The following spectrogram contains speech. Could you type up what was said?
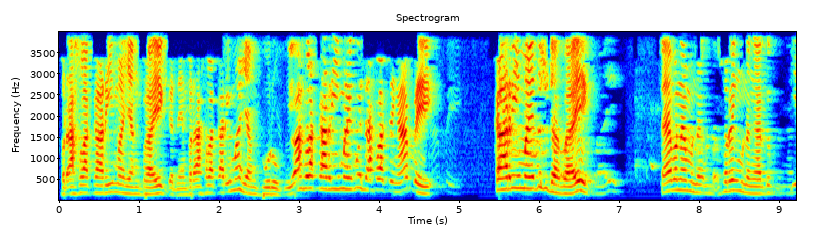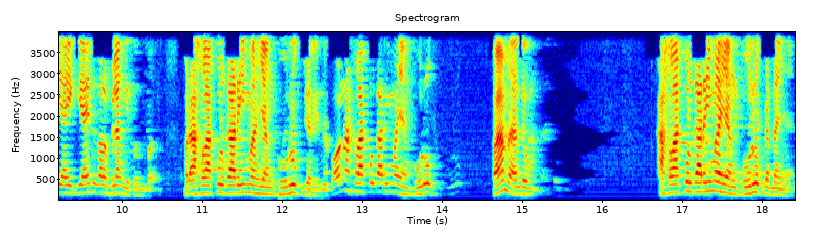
Berakhlak karimah yang baik katanya, berakhlak karimah yang buruk. Ya akhlak karimah itu akhlak yang apik. Karimah itu sudah baik. Saya pernah sering mendengar tuh kiai-kiai itu kalau bilang gitu, berakhlakul karimah yang buruk jadi. Nah, kalau akhlakul karimah yang buruk, Paham tak antum? Akhlakul karimah yang buruk katanya.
